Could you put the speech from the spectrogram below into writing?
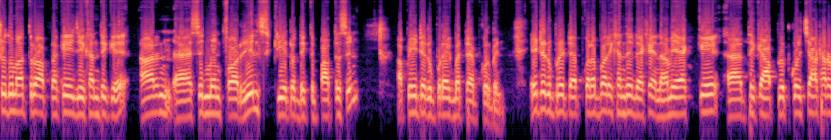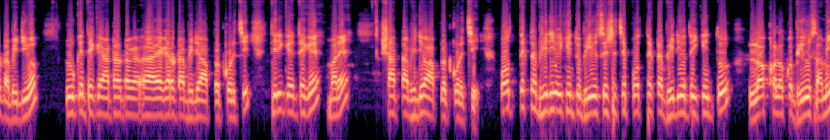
শুধুমাত্র আপনাকে এই যে এখান থেকে earn assignment for reels creator দেখতে পাচ্ছেন আপনি এটার উপরে একবার ট্যাপ করবেন। এটার উপরে ট্যাপ করার পর এখান থেকে দেখেন, আমি এক কে থেকে আপলোড করেছি আঠারোটা ভিডিও টু কে থেকে আঠারোটা এগারোটা ভিডিও আপলোড করেছি থ্রি কে থেকে মানে সাতটা ভিডিও আপলোড করেছি। প্রত্যেকটা ভিডিও কিন্তু ভিউস এসেছে, প্রত্যেকটা ভিডিওতেই কিন্তু লক্ষ লক্ষ ভিউস আমি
